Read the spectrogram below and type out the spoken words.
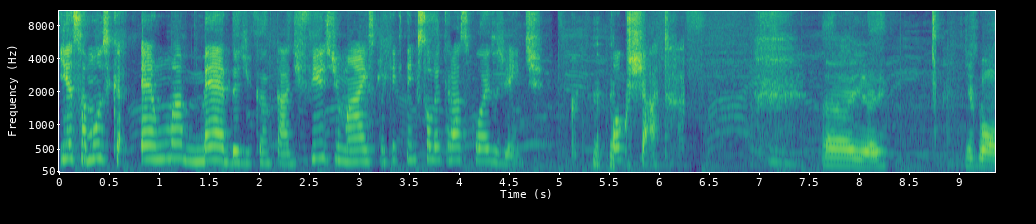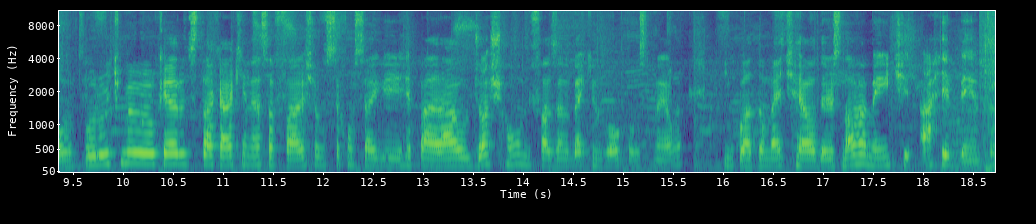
E essa música é uma merda de cantar, difícil demais. Pra que, que tem que soletrar as coisas, gente? Um pouco chato. ai, ai. E bom, por último eu quero destacar que nessa faixa você consegue reparar o Josh Homme fazendo backing vocals nela, enquanto o Matt Helders novamente arrebenta.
